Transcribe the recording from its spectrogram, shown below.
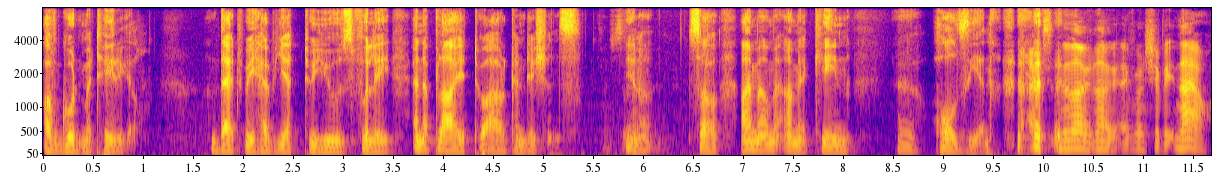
of good material that we have yet to use fully and apply it to our conditions. Absolutely. You know, so I'm I'm, I'm a keen uh, Hallsian. no, no, everyone should be now.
